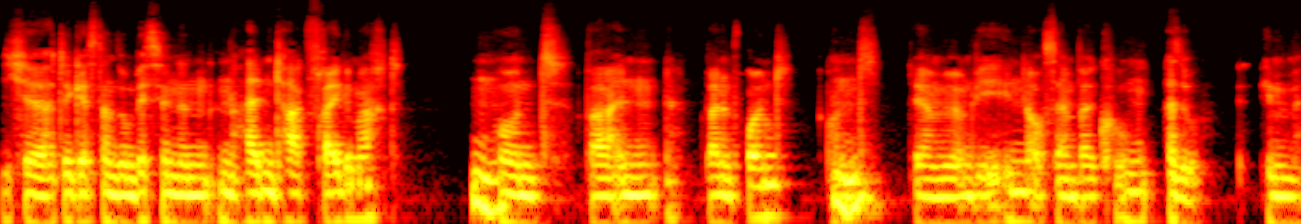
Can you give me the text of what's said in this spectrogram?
Ich äh, hatte gestern so ein bisschen einen, einen halben Tag frei gemacht Mhm. und war in, bei einem Freund und Mhm. der mir irgendwie innen auf seinem Balkon, also im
